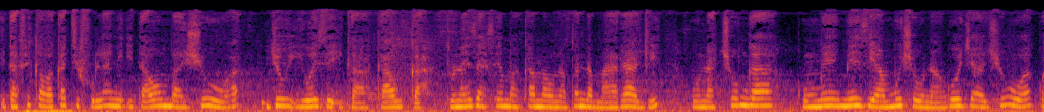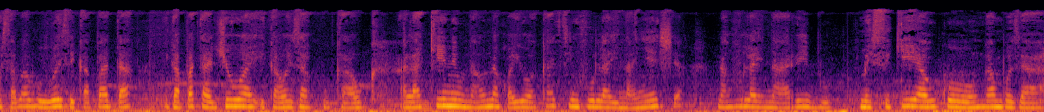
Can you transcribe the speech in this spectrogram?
itafika wakati fulani itaomba jua juu iweze ikakauka. Tunaweza sema kama unapanda maharagi unachunga kume, mezi ya mwisho unangoja jua kwa sababu iweze ikapata ikapata jua ikaweza kukauka, lakini unaona, kwa hiyo wakati mvula inanyesha na mvula inaharibu. Umesikia huko ng'ambo za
